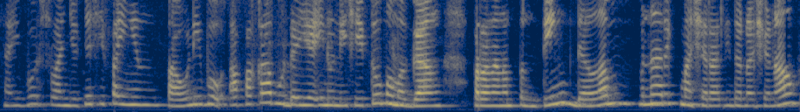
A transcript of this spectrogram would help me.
Nah, Ibu selanjutnya Syifa ingin tahu nih Bu, apakah budaya Indonesia itu memegang peranan penting dalam menarik masyarakat internasional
